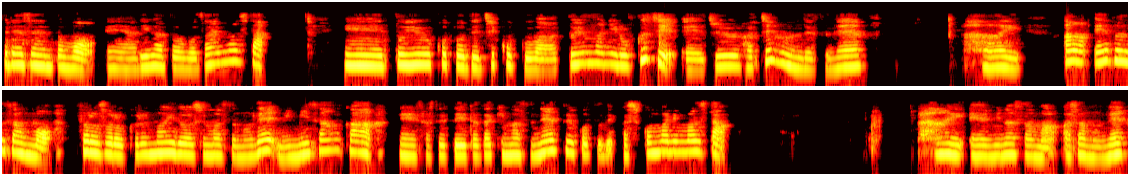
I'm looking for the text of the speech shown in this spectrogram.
プレゼントも、えー、ありがとうございました。えー、ということで、時刻はあっという間に6時、えー、18分ですね。はい。あ、エブンさんもそろそろ車移動しますので、耳参加、えー、させていただきますね。ということで、かしこまりました。はい、えー、皆様、朝のね、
